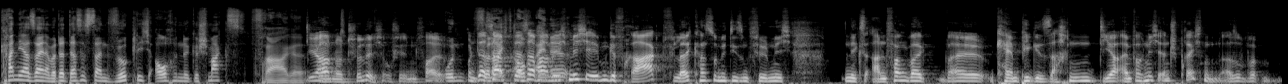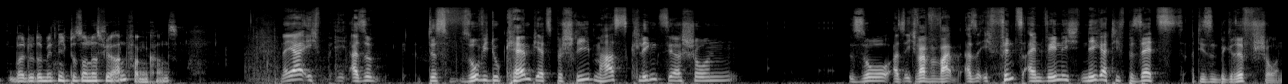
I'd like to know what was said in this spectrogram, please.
kann ja sein, aber das ist dann wirklich auch eine Geschmacksfrage. Ja, und, natürlich, auf jeden Fall. Und, und deshalb, deshalb habe ich mich eben gefragt, vielleicht kannst du mit diesem Film nicht nichts anfangen, weil, weil campige Sachen dir einfach nicht entsprechen. Also, weil du damit nicht besonders viel anfangen kannst. Naja, ich, also, das, so wie du Camp jetzt beschrieben hast, klingt's ja schon so, also ich war, also ich finde es ein wenig negativ besetzt, diesen Begriff schon.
